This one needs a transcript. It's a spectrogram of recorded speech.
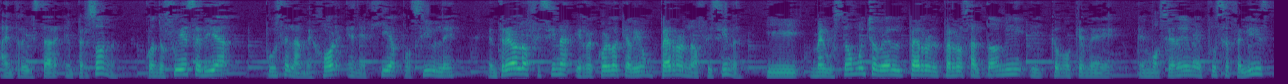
a entrevistar en persona. Cuando fui ese día puse la mejor energía posible. Entré a la oficina y recuerdo que había un perro en la oficina y me gustó mucho ver el perro, el perro saltó a mí y como que me emocioné y me puse feliz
